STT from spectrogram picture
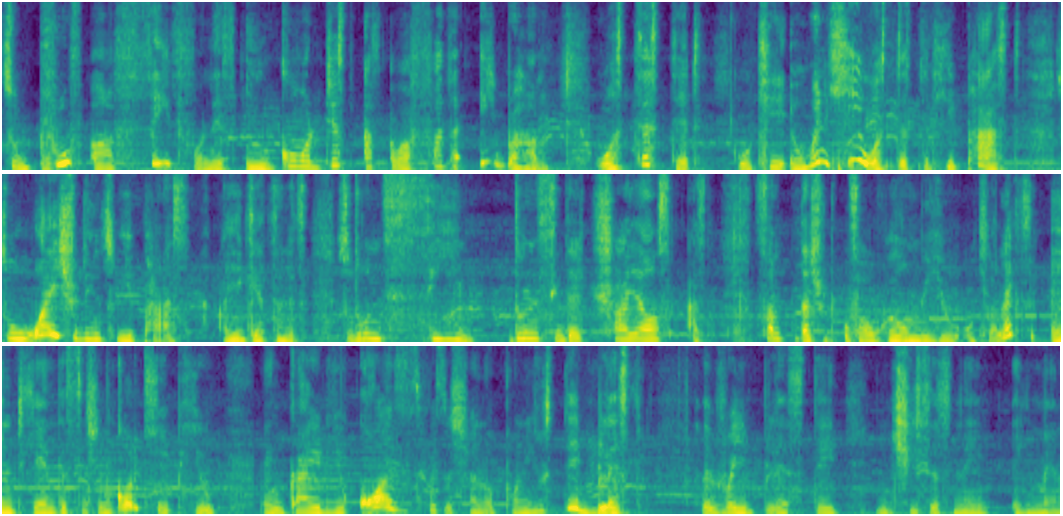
to prove our faithfulness in God just as our father Abraham was tested. Okay and when he was tested he passed. So why shouldn't we pass? Are you getting it? So don't see don't see the trials as something that should overwhelm you. Okay, I'd like to end here in this session. God keep you and guide you, cause his face to shine upon you. Stay blessed. Have a very blessed day in Jesus' name. Amen.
